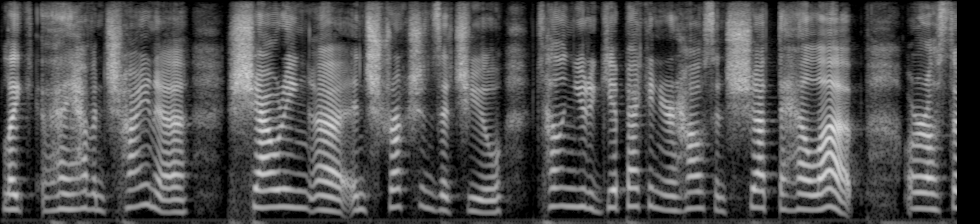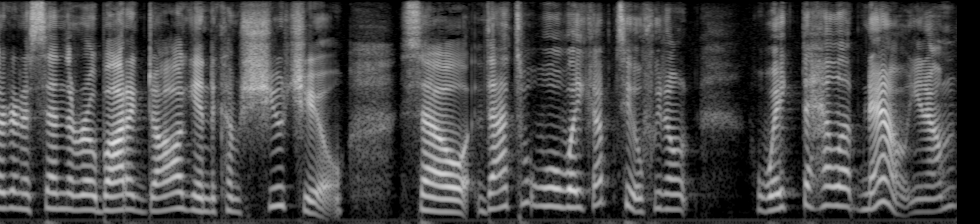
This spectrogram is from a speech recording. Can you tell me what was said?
like they have in china shouting uh, instructions at you telling you to get back in your house and shut the hell up or else they're going to send the robotic dog in to come shoot you. So that's what we'll wake up to if we don't wake the hell up now you know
